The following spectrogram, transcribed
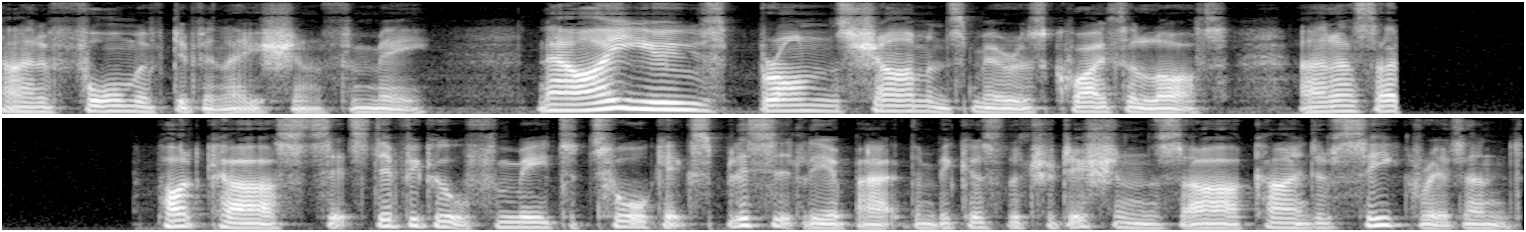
kind of form of divination for me. Now, I use bronze shaman's mirrors quite a lot, and as I podcasts, it's difficult for me to talk explicitly about them because the traditions are kind of secret and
